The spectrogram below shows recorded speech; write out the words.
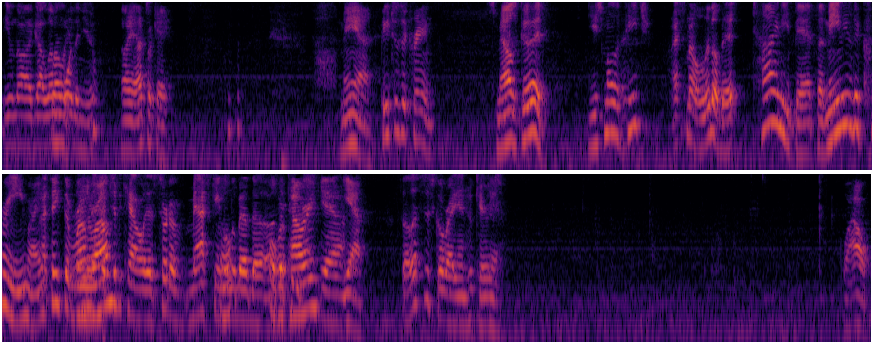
Even though I got a little more than you. Oh yeah, that's okay. Oh, man, Peaches and cream. smells good. Do you smell the peach? I smell a little bit. Tiny bit, but mainly the cream, right? I think the rum, and the Tippy Cow is sort of masking a little bit of the of the overpowering. peach. Yeah. Yeah. So let's just go right in. Who cares? Okay. Wow.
